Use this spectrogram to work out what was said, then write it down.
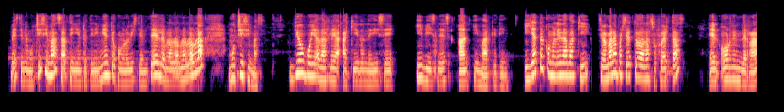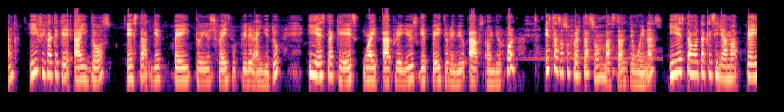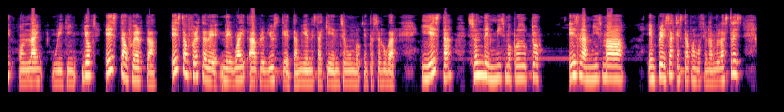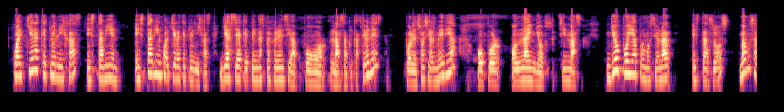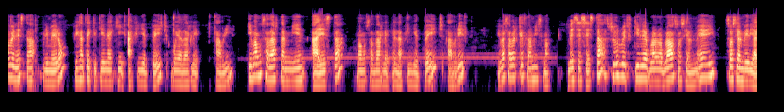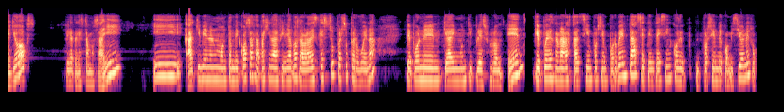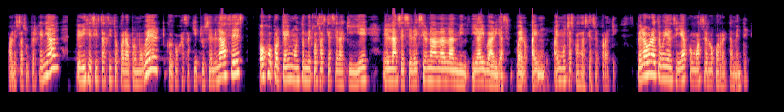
¿Ves? Tiene muchísimas. Arte y entretenimiento, como lo viste en tele, bla, bla, bla, bla, bla. Muchísimas. Yo voy a darle aquí donde dice e-business and e-marketing. Y ya tal como le he dado aquí, se me van a aparecer todas las ofertas en orden de rank. Y fíjate que hay dos. Esta, Get Paid to Use Facebook, Twitter and YouTube. Y esta que es Write App Reviews, Get Paid to Review Apps on Your Phone. Estas dos ofertas son bastante buenas. Y esta otra que se llama Paid Online Greeting Jobs. Esta oferta, esta oferta de, de Write App Reviews, que también está aquí en segundo, en tercer lugar. Y esta son del mismo productor. Es la misma empresa que está promocionando las tres. Cualquiera que tú elijas está bien. Está bien cualquiera que tú elijas, ya sea que tengas preferencia por las aplicaciones, por el social media o por online jobs, sin más. Yo voy a promocionar estas dos. Vamos a ver esta primero. Fíjate que tiene aquí affiliate page. Voy a darle abrir. Y vamos a dar también a esta. Vamos a darle el affiliate page, abrir. Y vas a ver que es la misma. ¿Ves? Es esta. Service Killer, bla, bla, bla, social media, social media jobs. Fíjate que estamos ahí. Y aquí vienen un montón de cosas. La página de afiliados, la verdad es que es súper, súper buena. Te ponen que hay múltiples front ends, que puedes ganar hasta el 100% por venta, 75% de comisiones, lo cual está súper genial. Te dice si estás listo para promover, que cojas aquí tus enlaces. Ojo porque hay un montón de cosas que hacer aquí. ¿eh? Enlaces, selecciona la landing y hay varias. Bueno, hay, hay muchas cosas que hacer por aquí. Pero ahora te voy a enseñar cómo hacerlo correctamente.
